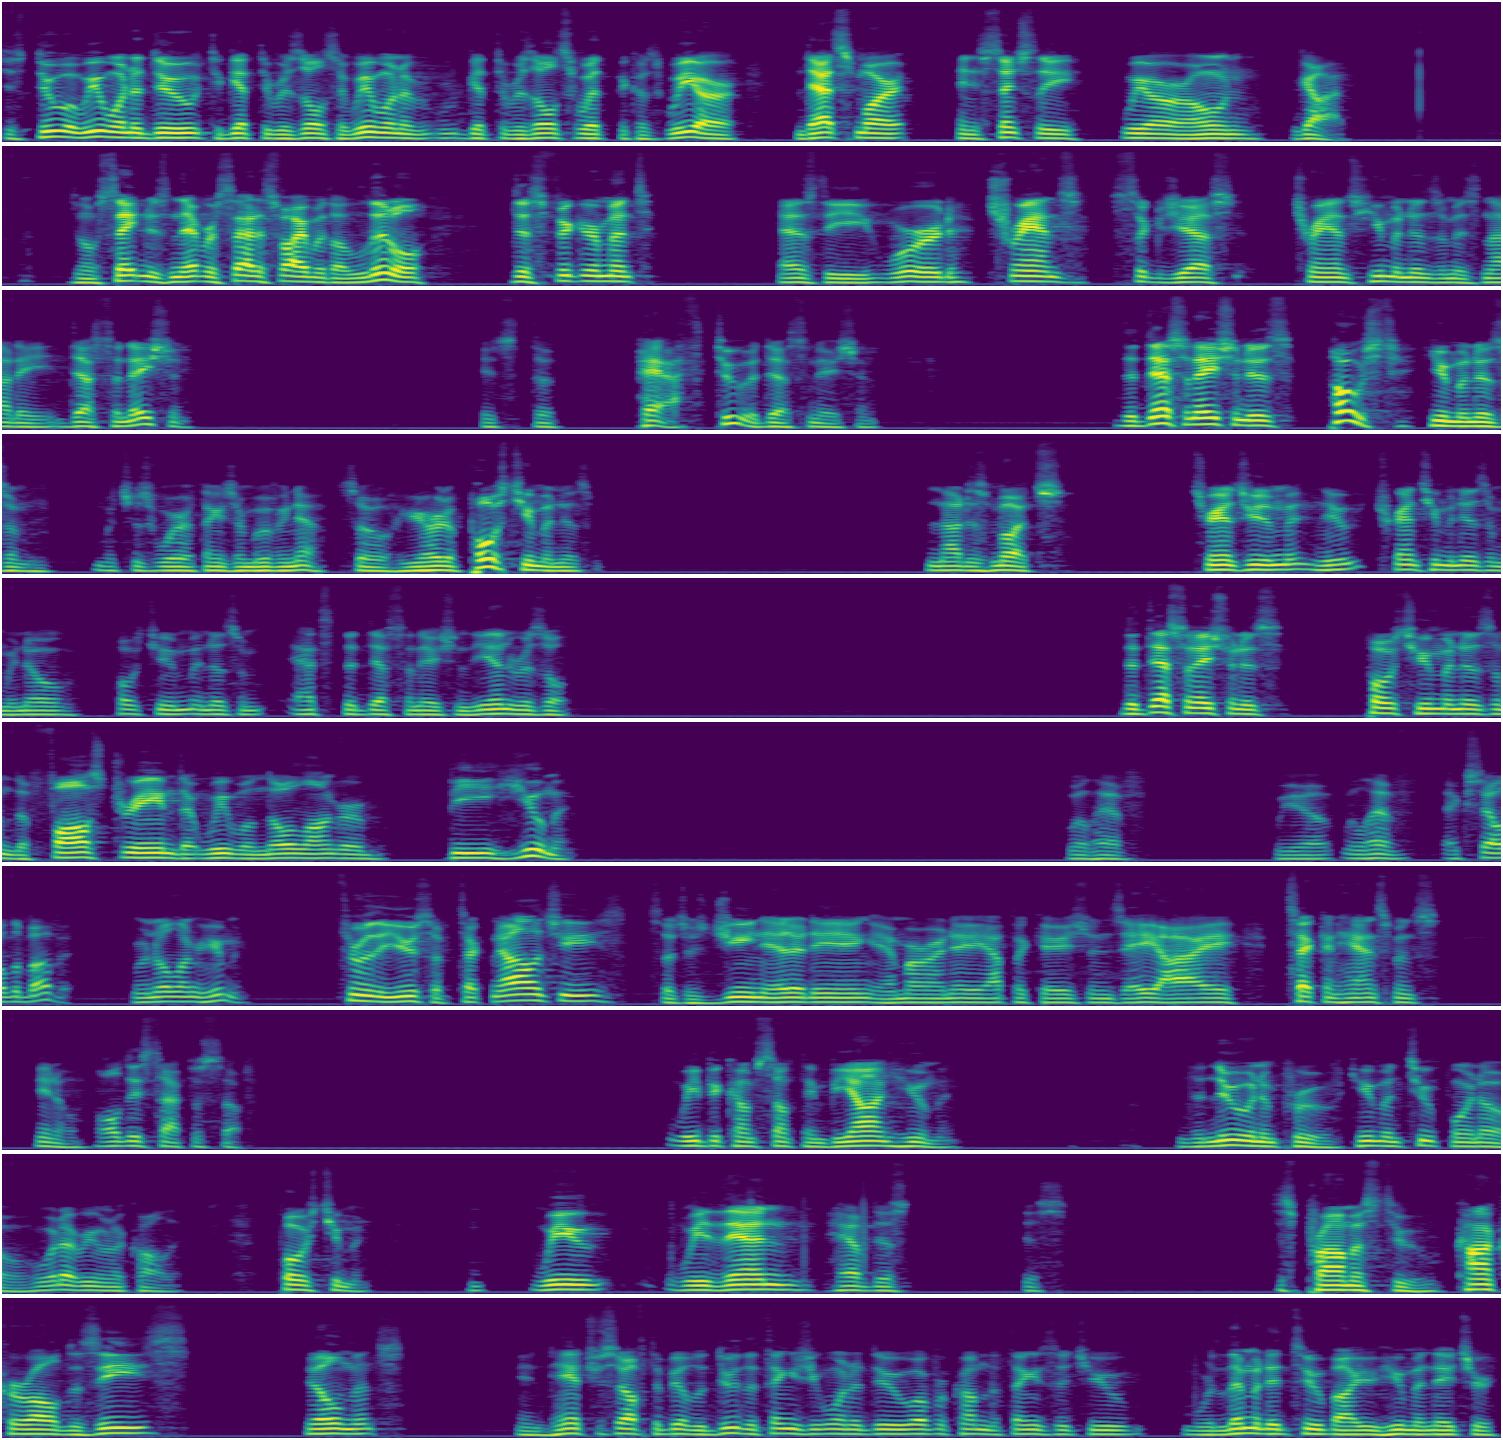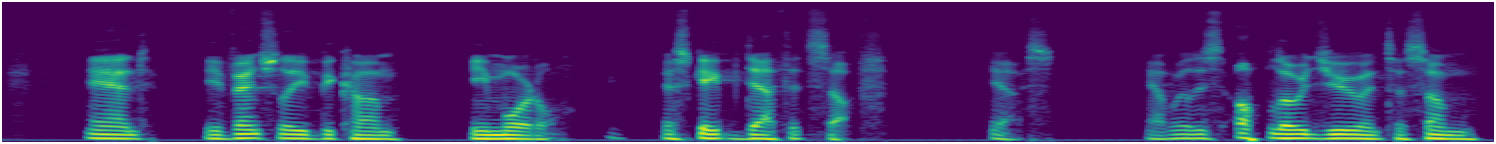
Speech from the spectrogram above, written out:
just do what we want to do to get the results that we want to get the results with because we are that smart and essentially we are our own God. So Satan is never satisfied with a little disfigurement, as the word trans suggests. Transhumanism is not a destination, it's the path to a destination. The destination is post humanism, which is where things are moving now. So you heard of post humanism? Not as much. Transhuman, transhumanism, we know. Post humanism, that's the destination, the end result. The destination is post humanism, the false dream that we will no longer be human. We'll have, we, uh, will have excelled above it. We're no longer human. Through the use of technologies such as gene editing, mRNA applications, AI, tech enhancements, you know, all these types of stuff. We become something beyond human. The new and improved, human 2.0, whatever you want to call it, post-human. We, we then have this, this this promise to conquer all disease, ailments, enhance yourself to be able to do the things you want to do, overcome the things that you were limited to by your human nature, and eventually become immortal, escape death itself. Yes. Yeah, we'll just upload you into some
